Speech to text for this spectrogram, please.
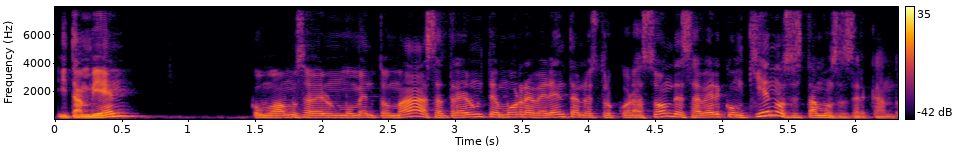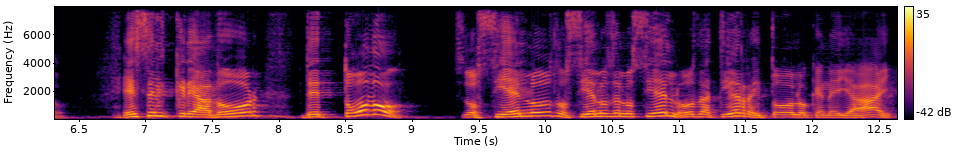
Y también como vamos a ver un momento más, a traer un temor reverente a nuestro corazón de saber con quién nos estamos acercando. Es el creador de todo, los cielos, los cielos de los cielos, la tierra y todo lo que en ella hay.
